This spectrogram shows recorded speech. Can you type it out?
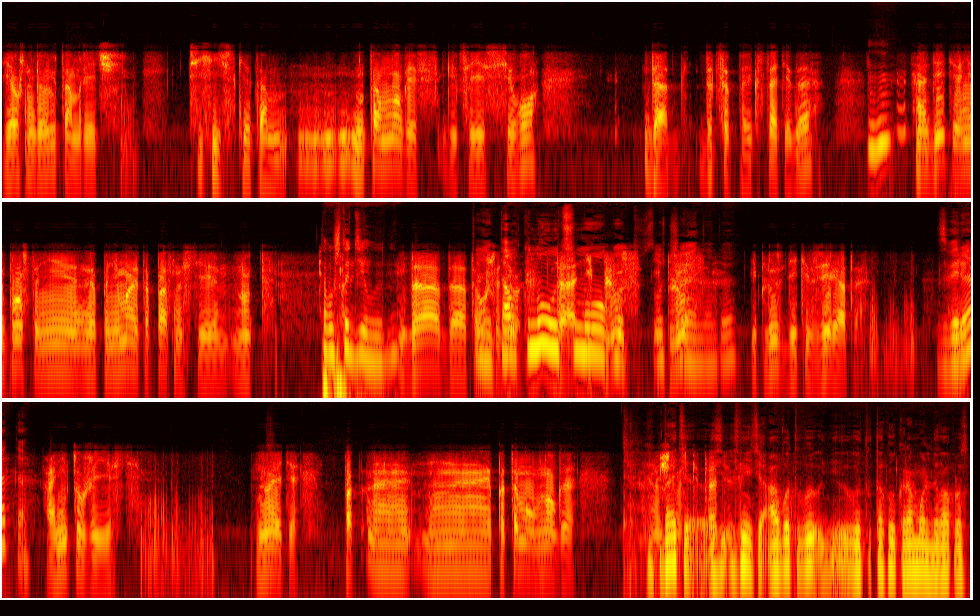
Я уж не говорю там речь психические, там, ну там много, говорится, есть всего. Да, ДЦП, кстати, да. Мгм. А дети, они просто не э, понимают опасности, ну, вот, Того, что делают. да? да, да, того, Они что делают. толкнуть Да, и могут плюс- и плюс- случайно, да? И плюс дети зверята. Зверята? они тоже есть. Понимаете? Э, э, потому много значит, Знаете, извините, а вот вы вот такой крамольный вопрос.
